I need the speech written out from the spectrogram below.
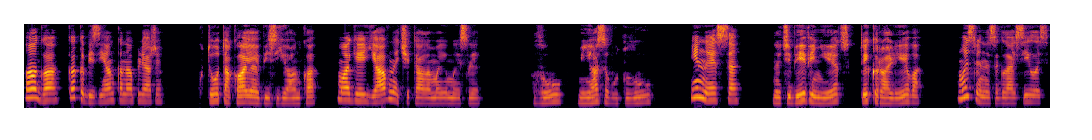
Ага, как обезьянка на пляже. Кто такая обезьянка? Магия явно читала мои мысли. Лу, меня зовут Лу. Инесса. На тебе венец, ты королева. Мысленно согласилась.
